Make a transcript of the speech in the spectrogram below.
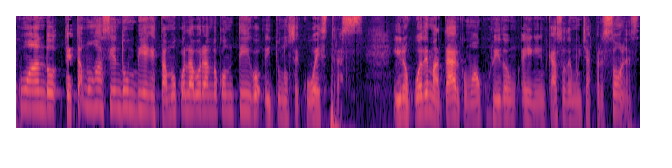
cuando te estamos haciendo un bien, estamos colaborando contigo y tú nos secuestras y nos puede matar, como ha ocurrido en el caso de muchas personas.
